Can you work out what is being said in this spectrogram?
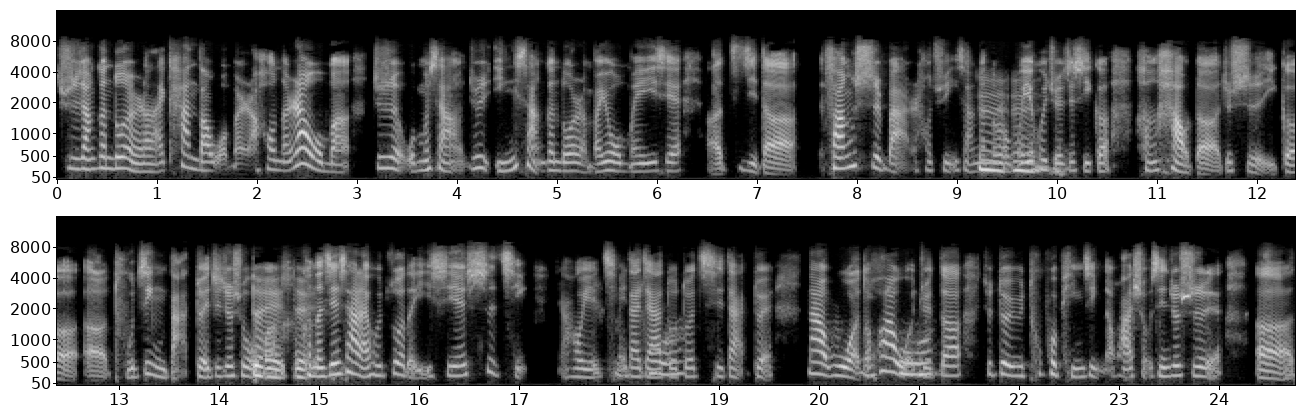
就是让更多的人来看到我们，然后能让我们就是我们想就是影响更多人吧，用我们一些呃自己的。方式吧，然后去影响更多人，嗯我也会嗯觉得这是一个很好的，就是一个呃途径吧。对，这就是我们可能接下来会做的一些事情。然后也请大家多多期待。对，那我的话，我觉得就对于突破瓶颈的话，首先就是呃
